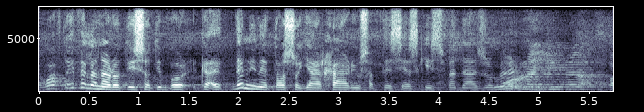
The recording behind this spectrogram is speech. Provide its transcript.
Εγώ αυτό ήθελα να ρωτήσω. Ότι μπο- κα- Δεν είναι τόσο για αρχάριους αυτές οι ασκήσεις, φαντάζομαι. Μπορούν να γίνουν από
